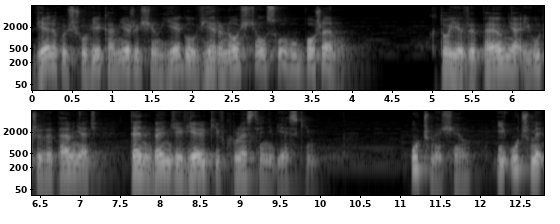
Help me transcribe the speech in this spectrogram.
Wielkość człowieka mierzy się jego wiernością Słowu Bożemu. Kto je wypełnia i uczy wypełniać, ten będzie wielki w Królestwie Niebieskim. Uczmy się i uczmy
